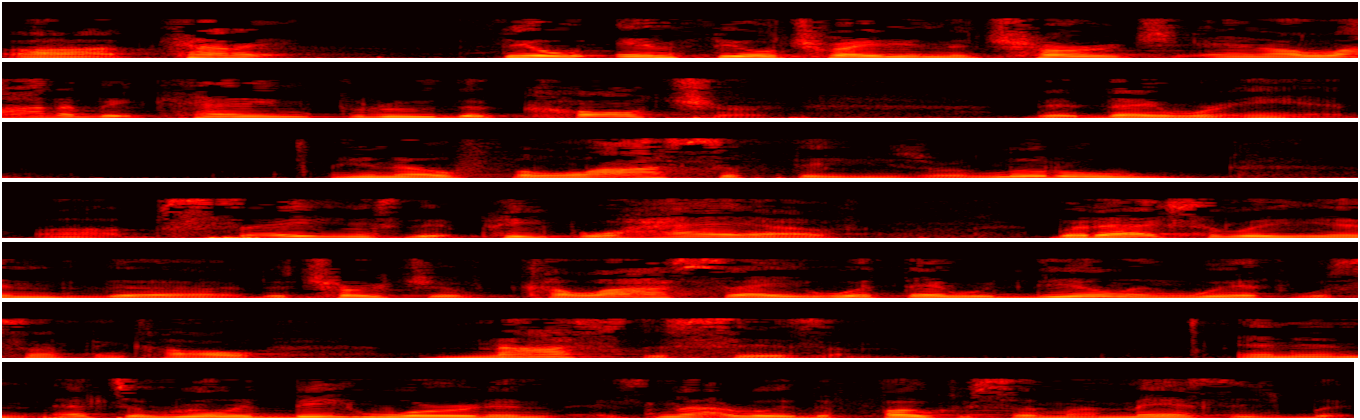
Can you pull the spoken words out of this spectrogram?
uh, kind of infiltrating the church, and a lot of it came through the culture that they were in. You know, philosophies or little uh, sayings that people have but actually, in the, the church of Colossae, what they were dealing with was something called Gnosticism. And then that's a really big word, and it's not really the focus of my message, but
